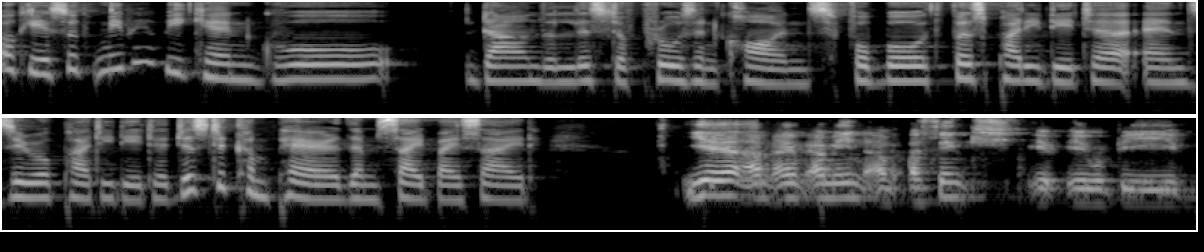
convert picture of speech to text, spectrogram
Okay, so maybe we can go down the list of pros and cons for both first party data and zero party data just to compare them side by side. Yeah, I, I mean, I, think it, it, would be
